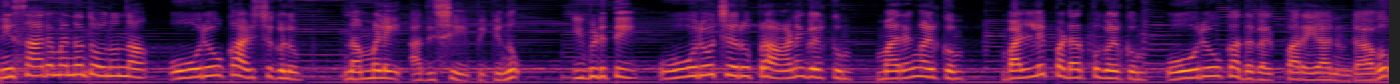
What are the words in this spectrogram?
നിസാരമെന്ന് തോന്നുന്ന ഓരോ കാഴ്ചകളും നമ്മളെ അതിശയിപ്പിക്കുന്നു. ഇവിടുത്തെ ഓരോ ചെറു പ്രാണികൾക്കും മരങ്ങൾക്കും വള്ളിപ്പടർപ്പുകൾക്കും ഓരോ കഥകൾ പറയാനുണ്ടാവും.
